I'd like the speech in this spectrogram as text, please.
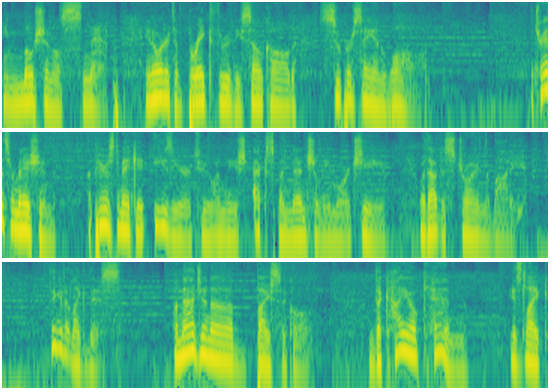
emotional snap in order to break through the so called Super Saiyan wall. The transformation appears to make it easier to unleash exponentially more chi without destroying the body. Think of it like this Imagine a bicycle. The Kaioken is like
